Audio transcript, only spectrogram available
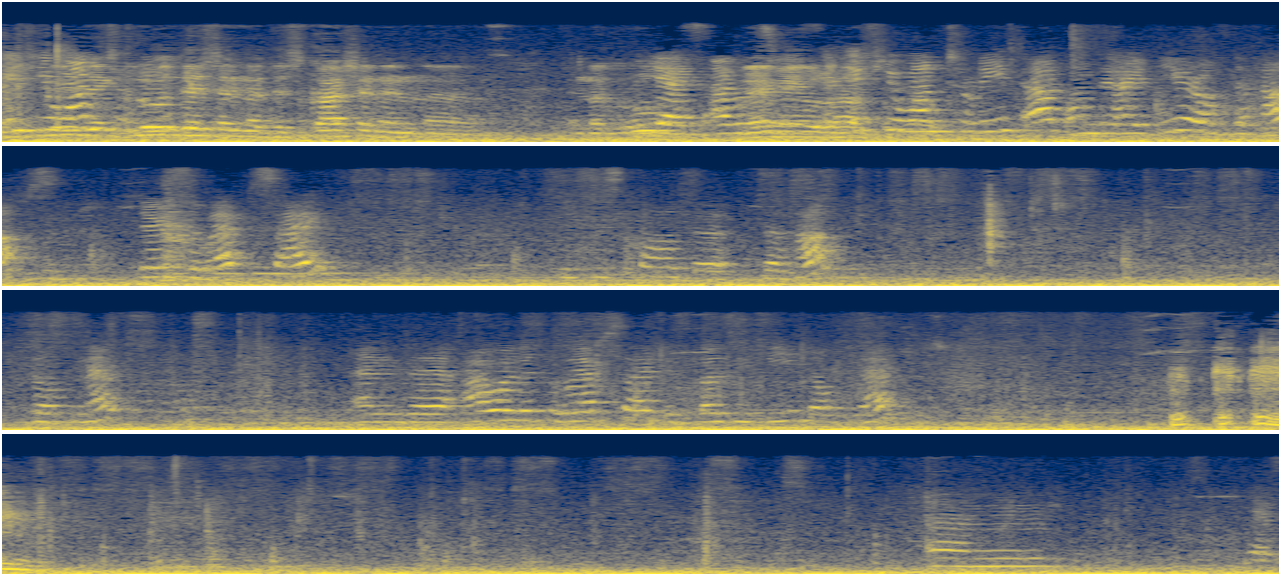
if you want include this in the discussion in, uh, in the group, yes, I would say. If you want to read up on the idea of the hubs, there's a website. This is called the, the hub.net. And uh, our little website is buzzybee.net. um, yes.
